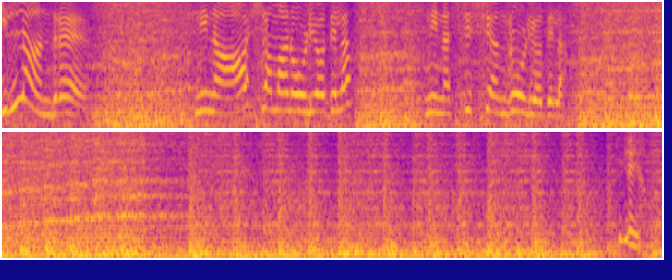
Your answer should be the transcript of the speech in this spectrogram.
ಇಲ್ಲ ಅಂದ್ರೆ ನಿನ್ನ ಆಶ್ರಮನೂ ಉಳಿಯೋದಿಲ್ಲ ನಿನ್ನ ಶಿಷ್ಯ ಅಂದ್ರೂ ಉಳಿಯೋದಿಲ್ಲ. ha ha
